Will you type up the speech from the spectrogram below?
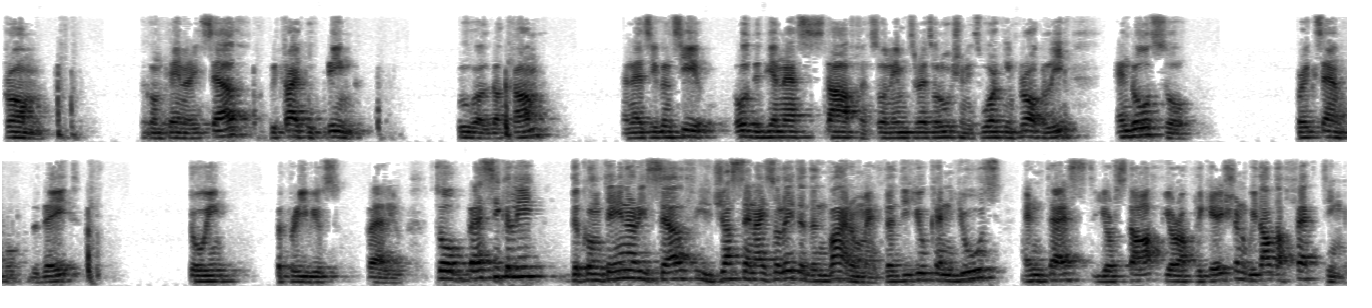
from the container itself. We try to ping google.com. And as you can see, all the DNS stuff and so names resolution is working properly. And also, for example, the date showing the previous value. So basically, the container itself is just an isolated environment that you can use and test your stuff, your application without affecting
